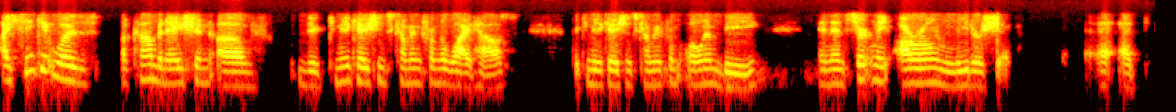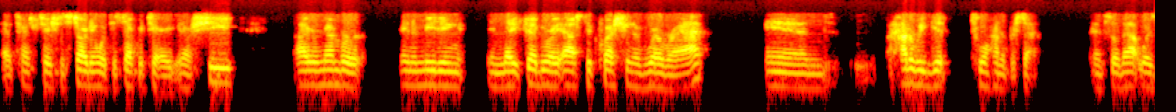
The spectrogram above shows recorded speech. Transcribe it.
I think it was a combination of the communications coming from the White House, the communications coming from OMB, and then certainly our own leadership at, at, at transportation, starting with the secretary. You know, she, I remember in a meeting in late February asked the question of where we're at and how do we get to 100%. And so that was,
